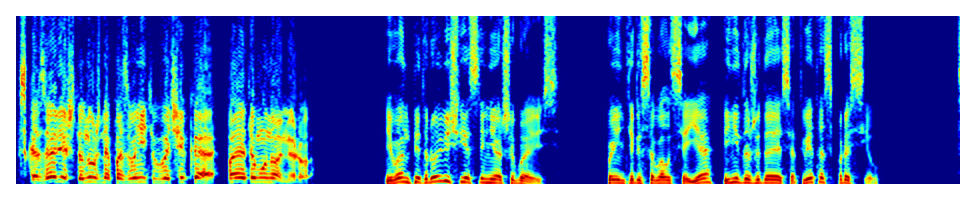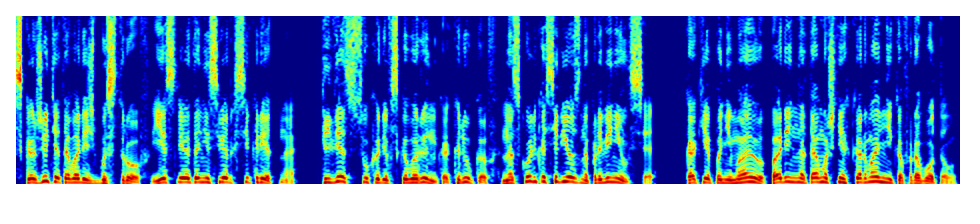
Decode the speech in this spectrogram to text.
«Сказали, что нужно позвонить в ВЧК по этому номеру». «Иван Петрович, если не ошибаюсь?» Поинтересовался я и, не дожидаясь ответа, спросил. «Скажите, товарищ Быстров, если это не сверхсекретно, певец Сухаревского рынка, Крюков, насколько серьезно провинился? Как я понимаю, парень на тамошних карманников работал,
